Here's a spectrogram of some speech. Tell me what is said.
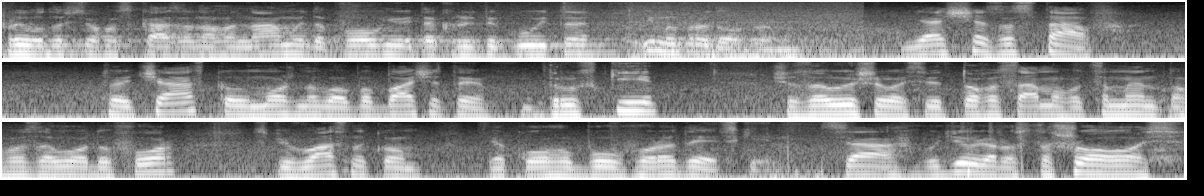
приводу всього сказаного нами, доповнюйте, критикуйте. І ми продовжуємо. Я ще застав той час, коли можна було побачити друзки, що залишились від того самого цементного заводу Фор, співвласником якого був Городецький. Ця будівля розташовувалась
